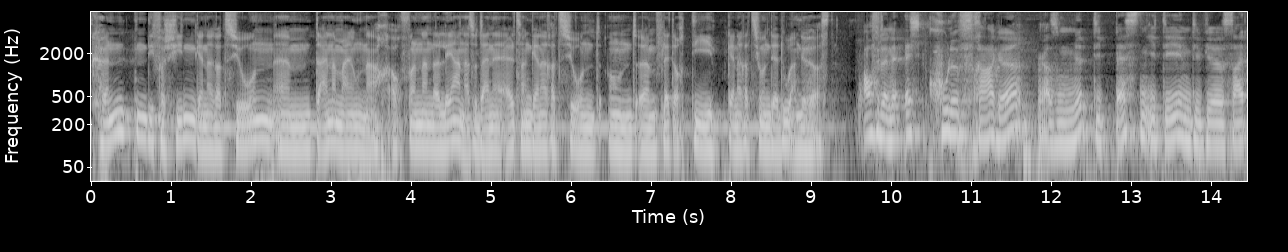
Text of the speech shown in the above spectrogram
könnten die verschiedenen Generationen ähm, deiner Meinung nach auch voneinander lernen? Also deine Elterngeneration und ähm, vielleicht auch die Generation, der du angehörst? Auch wieder eine echt coole Frage. Also mit die besten Ideen, die wir seit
